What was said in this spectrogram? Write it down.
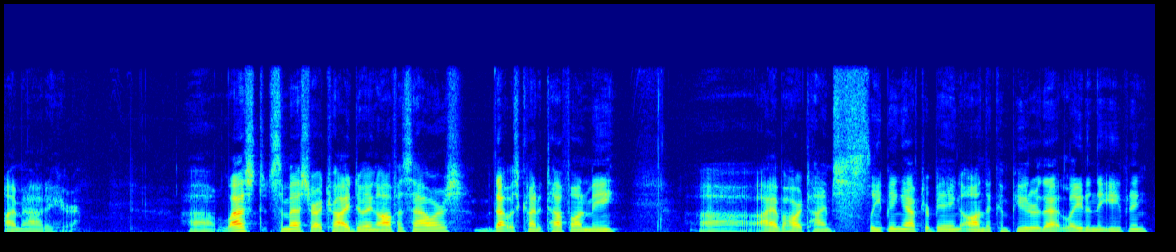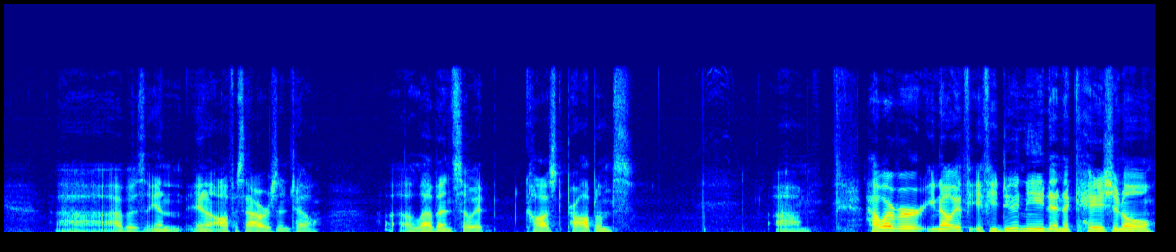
I'm out of here. Uh, last semester I tried doing office hours. That was kind of tough on me. Uh, I have a hard time sleeping after being on the computer that late in the evening. Uh, I was in, in office hours until 11, so it caused problems. Um, however, you know, if, if you do need an occasional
